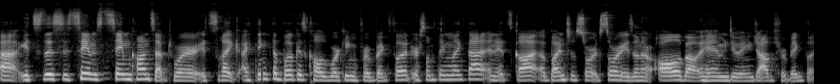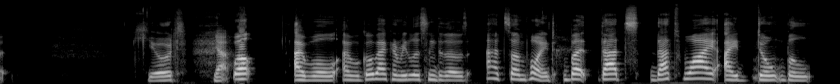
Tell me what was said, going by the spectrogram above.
Uh, it's this it's same same concept where it's like I think the book is called Working for Bigfoot or something like that, and it's got a bunch of short stories, and they're all about him doing jobs for Bigfoot. Cute. Yeah. Well, I will I will go back and re-listen to those at some point. But that's that's why I don't bel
